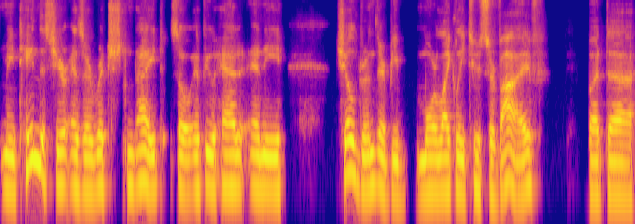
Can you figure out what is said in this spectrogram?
maintained this year as a rich knight. So if you had any children, they'd be more likely to survive. But uh,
